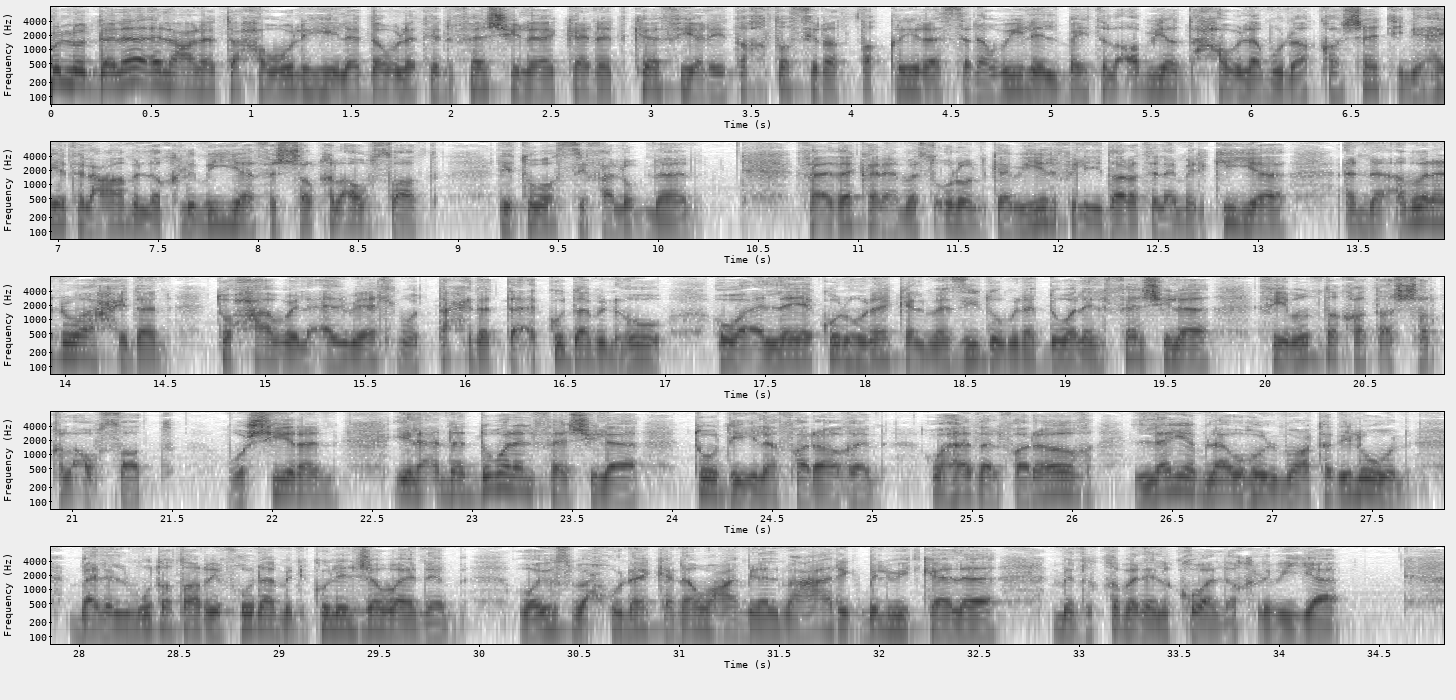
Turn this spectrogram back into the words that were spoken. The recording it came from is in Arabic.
كل الدلائل على تحوله إلى دولة فاشلة كانت كافية لتختصر التقرير السنوي للبيت الأبيض حول مناقشات نهاية العام الإقليمية في الشرق الأوسط لتوصف لبنان. فذكر مسؤول كبير في الإدارة الأمريكية أن أمرا واحدا تحاول الولايات المتحدة التأكد منه هو أن لا يكون هناك المزيد من الدول الفاشلة في منطقة الشرق الأوسط. مشيرا إلى أن الدول الفاشلة تودي إلى فراغ وهذا الفراغ لا يملأه المعتدلون بل المتطرفون من كل الجوانب ويصبح هناك نوع من المعارك بالوكالة من قبل القوى الإقليمية.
